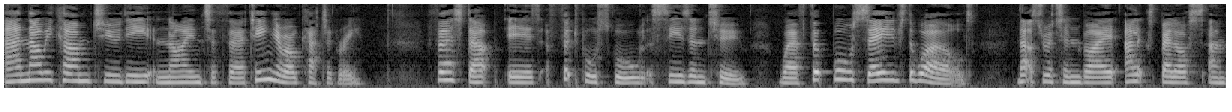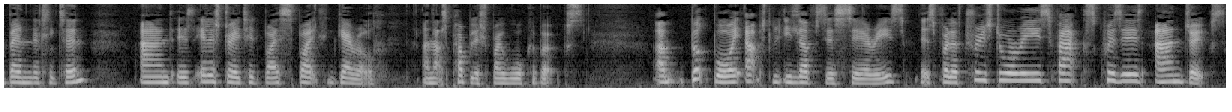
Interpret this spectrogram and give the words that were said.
And now we come to the 9 to 13 year old category. First up is Football School Season 2, where football saves the world. That's written by Alex Bellos and Ben Lyttleton and is illustrated by Spike Gerrell, and that's published by Walker Books. Um, Book Boy absolutely loves this series. It's full of true stories, facts, quizzes, and jokes,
